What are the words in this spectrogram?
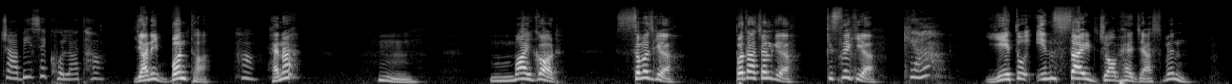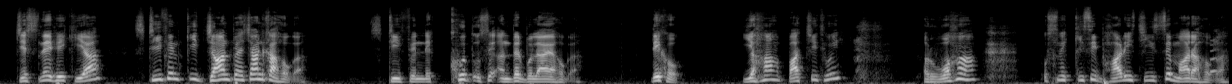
चाबी से खोला था। यानी बंद था? हाँ। है ना? हम्म माय गॉड समझ गया। पता चल गया। किसने किया? क्या? ये तो इनसाइड जॉब है जैस्मिन जिसने भी किया स्टीफन की जान पहचान का होगा। स्टीफन ने खुद उसे अंदर बुलाया होगा। देखो यहाँ बातचीत हुई और वहाँ उसने किसी भारी चीज़ से मारा होगा।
